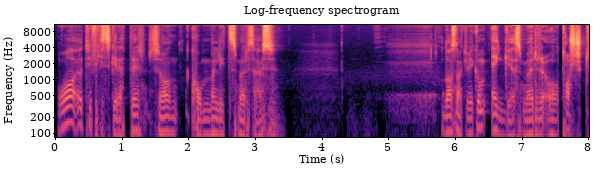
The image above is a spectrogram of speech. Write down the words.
Og til fiskeretter så kom med litt smørsaus. Da snakker vi ikke om eggesmør og torsk.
